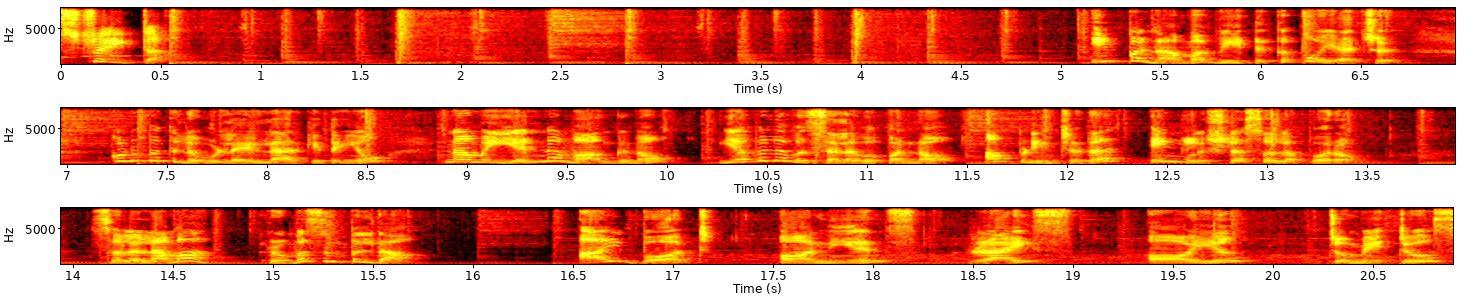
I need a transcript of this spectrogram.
ஸ்ட்ரெயிட்டா இப்ப நாம வீட்டுக்கு போயாச்சு. குடும்பத்துல உள்ள எல்லார்கிட்டயும் நாம என்ன வாங்கணும் எவ்வளவு செலவு பண்ணோம் அப்படின்றத இங்கிலீஷ்ல சொல்ல போறோம். சொல்லலாமா? ரொம்ப சிம்பிள் தான். I bought onions rice oil tomatoes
